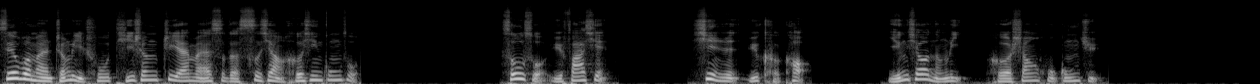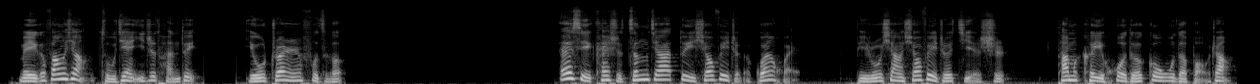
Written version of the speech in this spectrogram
Silverman 整理出提升 GMS 的四项核心工作。搜索与发现、信任与可靠、营销能力和商户工具，每个方向组建一支团队，由专人负责。ASI 开始增加对消费者的关怀，比如向消费者解释，他们可以获得购物的保障，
